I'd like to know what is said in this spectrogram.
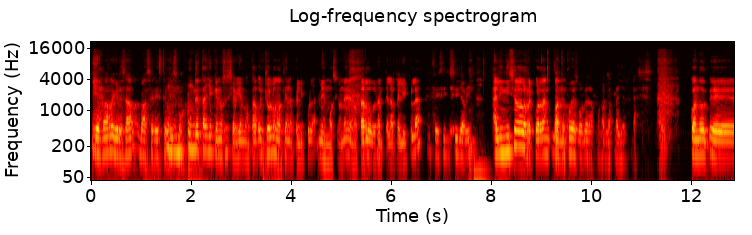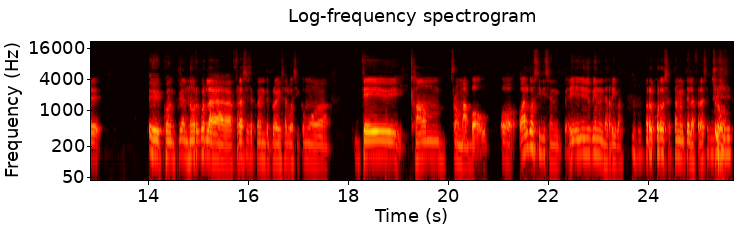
que va a regresar va a ser este un, mismo. un detalle que no sé si habían notado, yo lo noté en la película, me emocioné de notarlo durante la película. Ok, sí, sí, ya vi. Al inicio recuerdan Ya te cuando... puedes volver a poner la playera. Gracias. Cuando... eh, eh, con- no recuerdo la frase exactamente, pero es algo así como... They come from above. O, o algo así dicen, e- ellos vienen de arriba. Ujú. No recuerdo exactamente la frase, pero, sí, sí.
